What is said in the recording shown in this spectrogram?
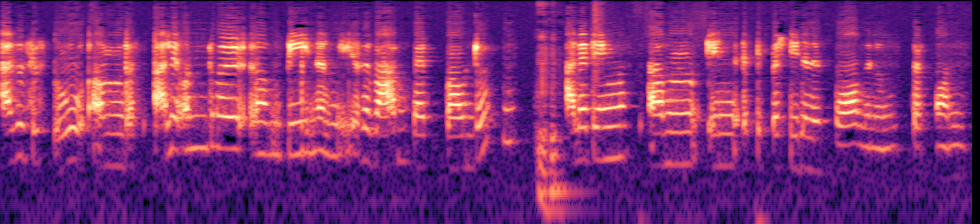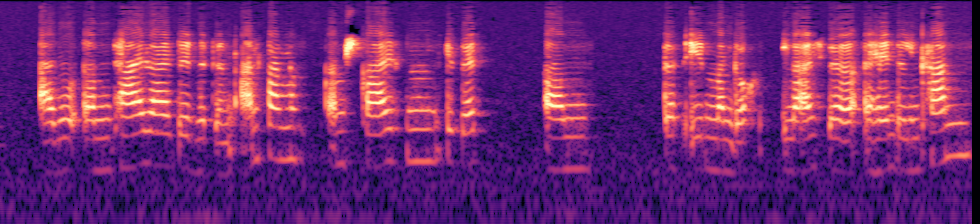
Also es ist so, ähm, dass alle unsere ähm, Bienen ihre Waben selbst bauen dürfen. Mhm. Allerdings ähm, in, es gibt verschiedene Formen davon. Also teilweise wird ein Anfangsstreifen gesetzt, dass eben man doch leichter handeln kann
